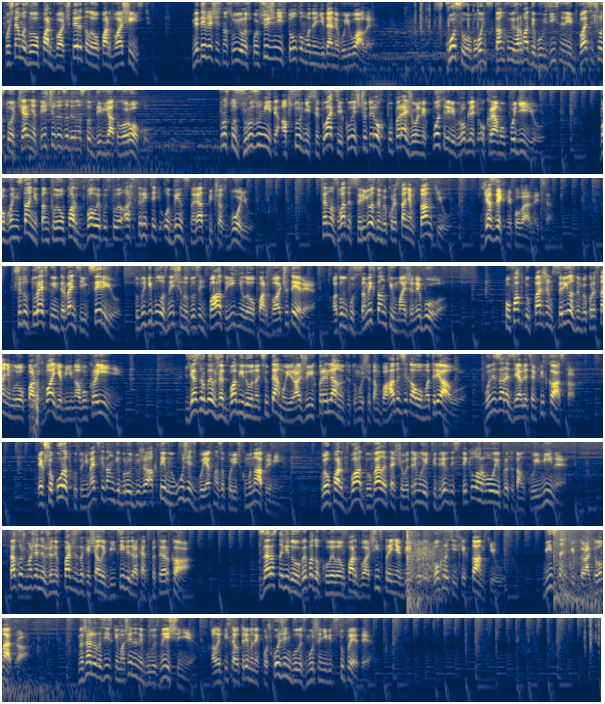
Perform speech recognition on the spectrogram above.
Почнемо з Leopard 2.4 та Leopard 2.6. Не дивлячись на свою розповсюдженість, толком вони ніде не воювали. В Косово вогонь з танкової гармати був здійснений 26 червня 1999 року. Просто зрозумійте абсурдність ситуації, коли з чотирьох попереджувальних пострілів роблять окрему подію. В Афганістані танк Леопард 2 випустили аж 31 снаряд під час бою. Це назвати серйозним використанням танків язик не повернеться. Щодо турецької інтервенції в Сирію, то тоді було знищено досить багато їхніх Леопард 2А4, а толку з самих танків майже не було. По факту, першим серйозним використанням Леопард 2 є війна в Україні. Я зробив вже два відео на цю тему і раджу їх переглянути, тому що там багато цікавого матеріалу. Вони зараз з'являться в підказках. Якщо коротко, то німецькі танки беруть дуже активну участь в боях на запорізькому напрямі. Леопард 2 довели те, що витримують підрив 10-кілограмової протитанкової міни. Також машини вже не вперше захищали бійці від ракет ПТРК. Зараз на відео випадок, коли Леопард 2.6 прийняв бій проти двох російських танків. Відстань півтора кілометра. На жаль, російські машини не були знищені, але після отриманих пошкоджень були змушені відступити.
